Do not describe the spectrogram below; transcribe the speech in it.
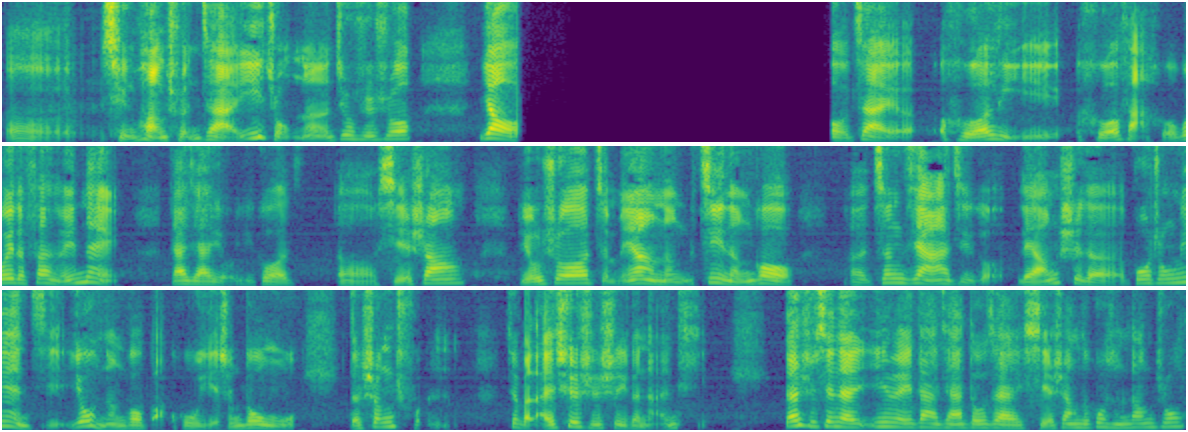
呃情况存在，一种呢就是说要。在合理、合法、合规的范围内，大家有一个呃协商，比如说怎么样能既能够呃增加这个粮食的播种面积，又能够保护野生动物的生存，这本来确实是一个难题。但是现在因为大家都在协商的过程当中，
